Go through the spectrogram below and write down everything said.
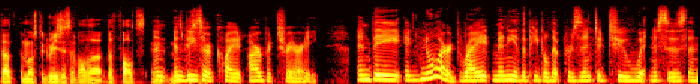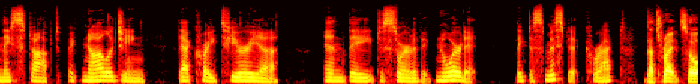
That's the most egregious of all the, the faults. In, and and these are quite arbitrary. And they ignored, right, many of the people that presented to witnesses, and they stopped acknowledging that criteria and they just sort of ignored it. They dismissed it, correct? That's right. So,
